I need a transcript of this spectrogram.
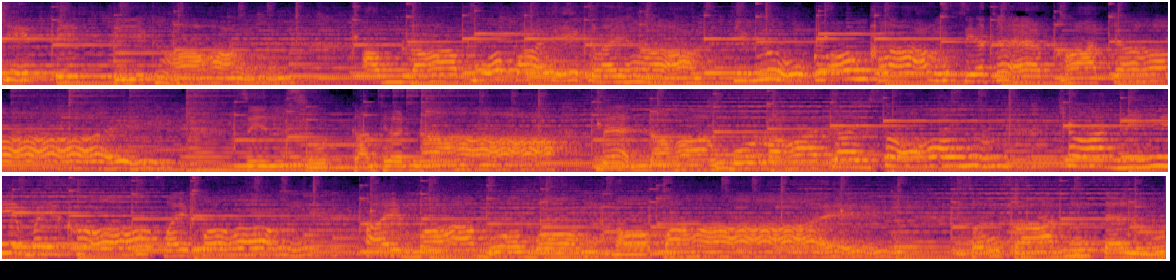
คิดติดปีกห่างอำลาผัวไปไกลห่างที่ลูกร้องคลางเสียแทบขาดใจ สิ้นสุดกันเถิดนา แม่นางโบราใจสอง ชาตินี้ ไฟปองให้มามัวมองต่อไป สงสารแต่ลู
